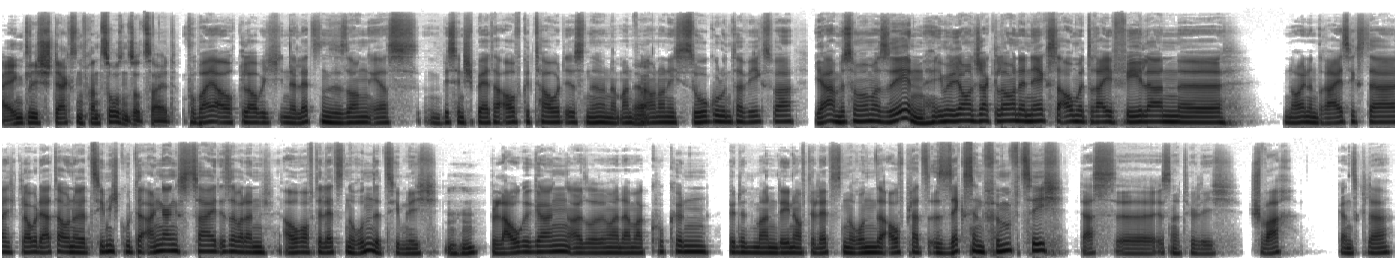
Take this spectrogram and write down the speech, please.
eigentlich stärksten Franzosen zurzeit. Wobei er auch, glaube ich, in der letzten Saison erst ein bisschen später aufgetaut ist ne? und am Anfang ja. auch noch nicht so gut unterwegs war. Ja, müssen wir mal sehen. Emilien Jacquelin, der nächste, auch mit drei Fehlern. Äh 39. Ich glaube, der hatte auch eine ziemlich gute Angangszeit, ist aber dann auch auf der letzten Runde ziemlich mhm. blau gegangen. Also, wenn wir da mal gucken, findet man den auf der letzten Runde auf Platz 56. Das äh, ist natürlich schwach, ganz klar.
